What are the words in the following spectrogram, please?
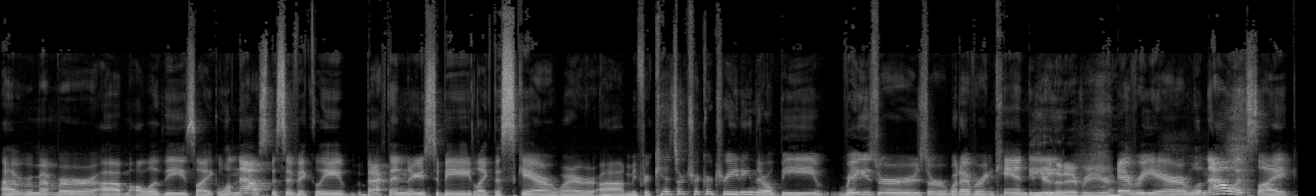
I remember um, all of these, like, well, now specifically, back then there used to be like the scare where um, if your kids are trick or treating, there'll be razors or whatever in candy You hear that every year. every year. Well, now it's like,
